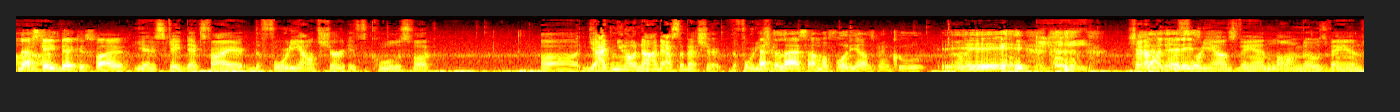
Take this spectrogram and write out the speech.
Uh, that skate deck is fire. Yeah, the skate deck's fire. The forty ounce shirt is cool as fuck. Uh, yeah, I- you know, nah, that's the best shirt. The forty. That's shirt. the last time a 40 ounce been cool. Oh, yeah. Shout out my Shout nigga his- 40 ounce van, long nose van.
